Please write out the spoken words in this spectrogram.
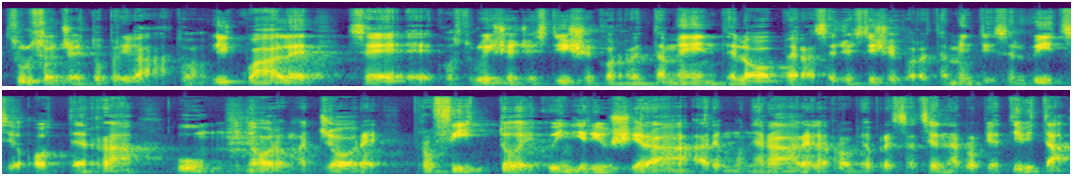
sul soggetto privato, il quale se eh, costruisce e gestisce correttamente l'opera, se gestisce correttamente il servizio, otterrà un minore o maggiore profitto e quindi riuscirà a remunerare la propria prestazione, la propria attività,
